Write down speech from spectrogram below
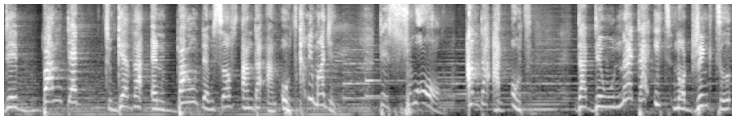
they banded together and bound themselves under an oath. Can you imagine? They swore under an oath that they will neither eat nor drink till.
